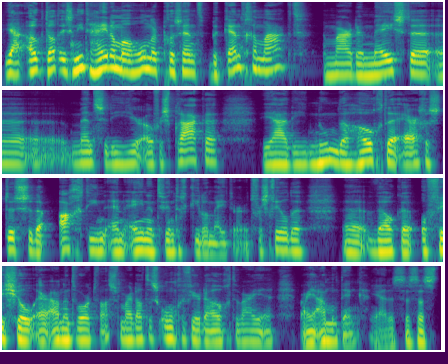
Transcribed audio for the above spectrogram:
Ja, ook dat is niet helemaal 100% bekendgemaakt. Maar de meeste uh, mensen die hierover spraken, ja, die noemden hoogte ergens tussen de 18 en 21 kilometer. Het verschilde uh, welke official er aan het woord was. Maar dat is ongeveer de hoogte waar je, waar je aan moet denken. Ja, dus, dus dat is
